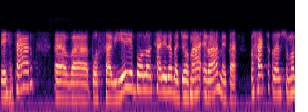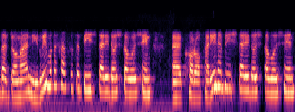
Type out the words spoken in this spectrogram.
بهتر و با سویه بالاتری را به جامعه ارائه میده. و هر چقدر شما در جامعه نیروی متخصص بیشتری داشته باشین کارآفرین بیشتری داشته باشین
